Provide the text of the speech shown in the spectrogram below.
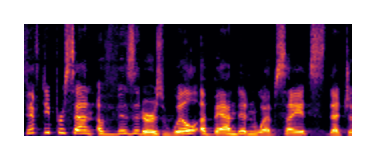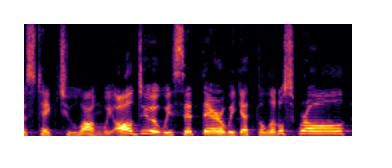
50% of visitors will abandon websites that just take too long. We all do it. We sit there, we get the little scroll.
